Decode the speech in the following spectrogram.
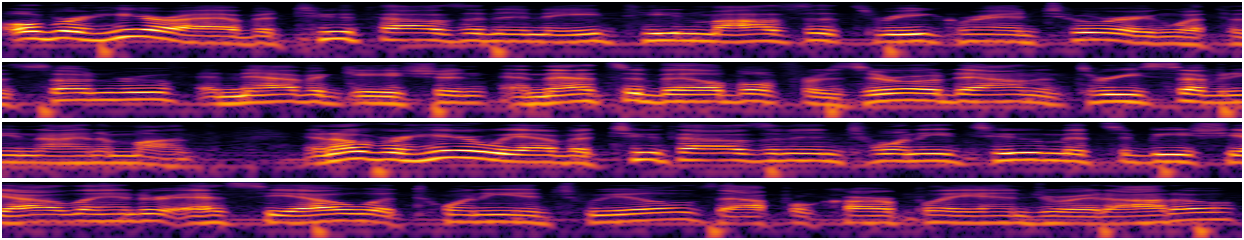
Over here I have a 2018 Mazda 3 Grand Touring with a sunroof and navigation, and that's available for zero down and 379 a month. And over here we have a 2022 Mitsubishi Outlander SEL with 20-inch wheels, Apple CarPlay, Android Auto,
